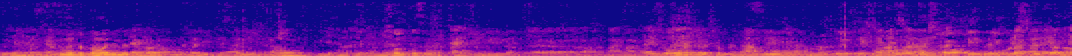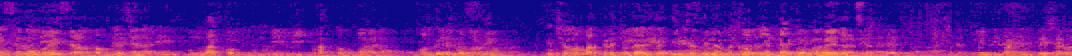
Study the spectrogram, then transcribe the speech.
তুমি একটু কমাই দিলে তো হ্যাঁ। চলতেছে বাংলাদেশ ব্যক্তি প্রোডাক্ট উৎপাদন শুরু হয়েছে আলহামদুলিল্লাহ black coffee black coffee already processing ইনশাল্লাহ মার্কেটে চলে আসবে তিন চার দিনের মধ্যে। ওকে প্যাকিং হয়ে যাচ্ছে। টোয়েন্টি পার্সেন্ট প্রেশারও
